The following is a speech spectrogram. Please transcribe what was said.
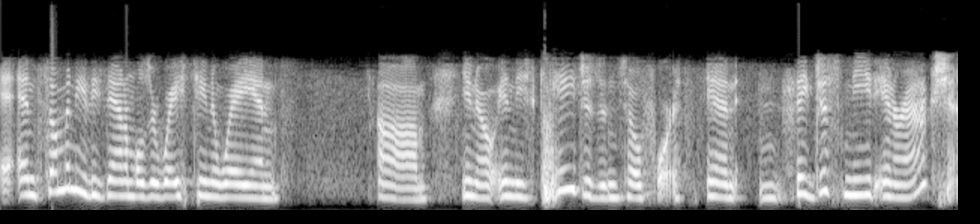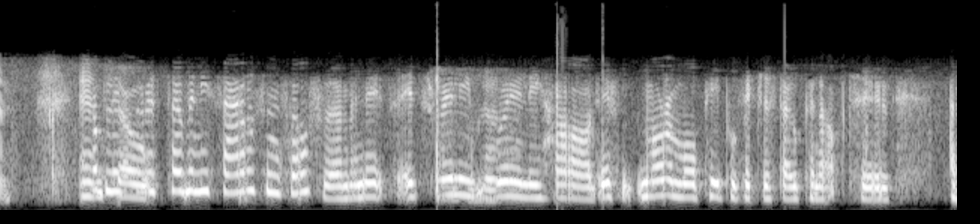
and so many of these animals are wasting away in, um, you know, in these cages and so forth, and they just need interaction. And Probably so, there's so many thousands of them, and it's it's really really hard. If more and more people could just open up to a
